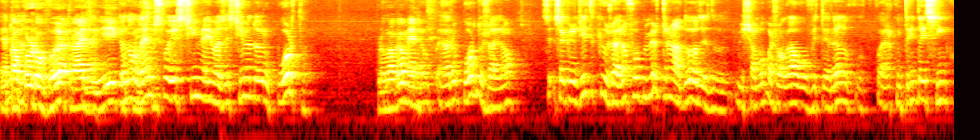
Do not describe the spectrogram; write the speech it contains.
É, tá o Cordovan atrás é, ali. Eu não conheci. lembro se foi esse time aí, mas esse time é do aeroporto. Provavelmente. É o, é o aeroporto do Jairão. Você acredita que o Jairão foi o primeiro treinador, do- me chamou para jogar o veterano, era com 35.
